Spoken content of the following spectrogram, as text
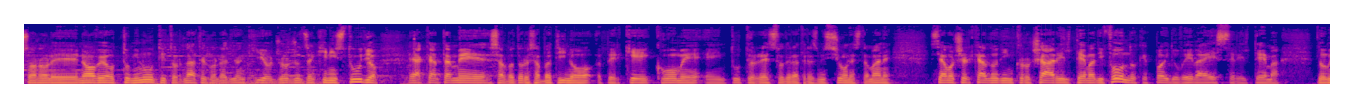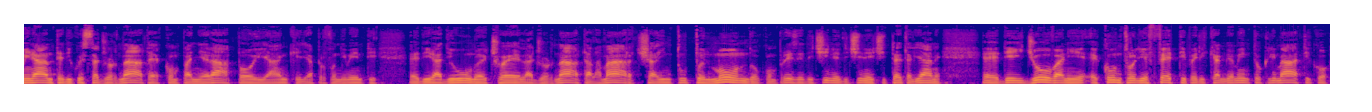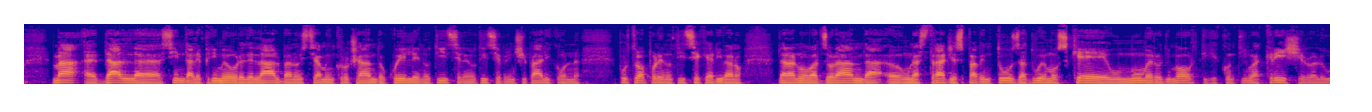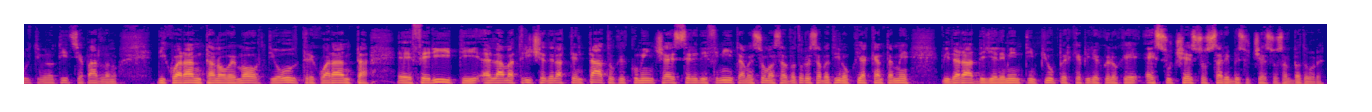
Sono le 9-8 minuti, tornate con Radio Anch'io, Giorgio Zanchini in studio. E accanto a me Salvatore Sabatino perché come in tutto il resto della trasmissione stamane stiamo cercando di incrociare il tema di fondo che poi doveva essere il tema dominante di questa giornata e accompagnerà poi anche gli approfondimenti eh, di Radio 1 e cioè la giornata, la marcia in tutto il mondo, comprese decine e decine di città italiane eh, dei giovani eh, contro gli effetti per il cambiamento climatico, ma dal, sin dalle prime ore dell'alba noi stiamo incrociando quelle notizie, le notizie principali con purtroppo le notizie che arrivano dalla Nuova Zelanda, eh, una strage spaventosa, due moschee, un numero di morti che continua a crescere, le ultime notizie parlano di 49 morti, oltre 40 eh, feriti, eh, la matrice dell'attentato che comincia a essere definita, ma insomma Salvatore Sabatino qui accanto a me vi darà degli elementi in più per capire quello che è successo o sarebbe successo Salvatore.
